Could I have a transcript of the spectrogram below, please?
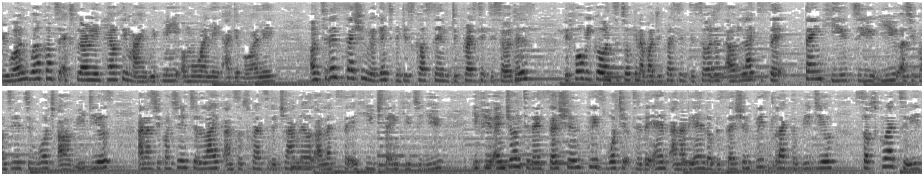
everyone. Welcome to Exploring Healthy Mind with me, Omowale Adebowale. On today's session, we're going to be discussing depressive disorders. Before we go on to talking about depressive disorders, I would like to say thank you to you as you continue to watch our videos and as you continue to like and subscribe to the channel. I'd like to say a huge thank you to you. If you enjoyed today's session, please watch it to the end and at the end of the session, please like the video subscribe to it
